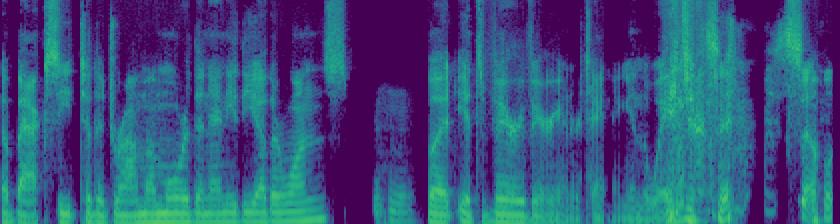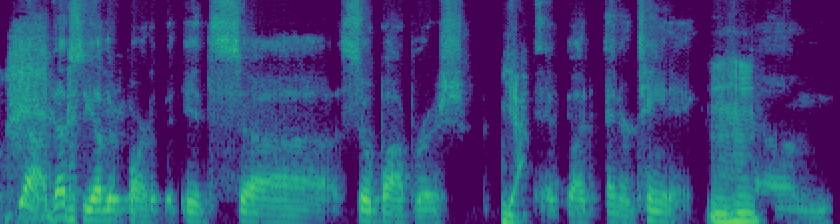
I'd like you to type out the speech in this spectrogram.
a backseat to the drama more than any of the other ones. Mhm. But it's very, very entertaining in the way it does it. So yeah that's the other part of it it's uh soap opera-ish Yeah. but entertaining mhm. um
